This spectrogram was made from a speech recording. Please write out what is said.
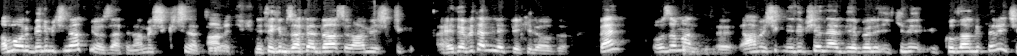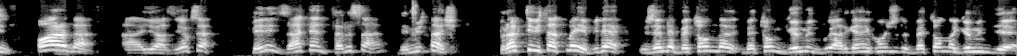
Ama onu benim için atmıyor zaten. Ahmet Şık için atıyor. Ahmet Şık. Nitekim zaten daha sonra Ahmet Şık HDP'den milletvekili oldu. Ben o zaman e, Ahmet Şık Nedim Şener diye böyle ikili kullandıkları için o arada e, yazdı. Yoksa beni zaten tanısa Demirtaş bırak tweet atmayı bir de üzerine betonla beton gömün bu Ergenekoncudur betonla gömün diye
